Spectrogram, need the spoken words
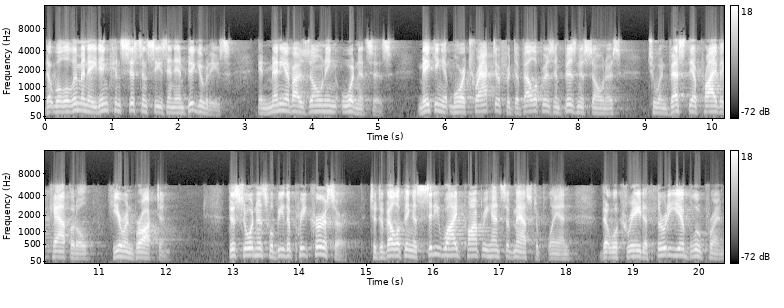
that will eliminate inconsistencies and ambiguities in many of our zoning ordinances, making it more attractive for developers and business owners to invest their private capital here in Brockton. This ordinance will be the precursor to developing a citywide comprehensive master plan that will create a 30-year blueprint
